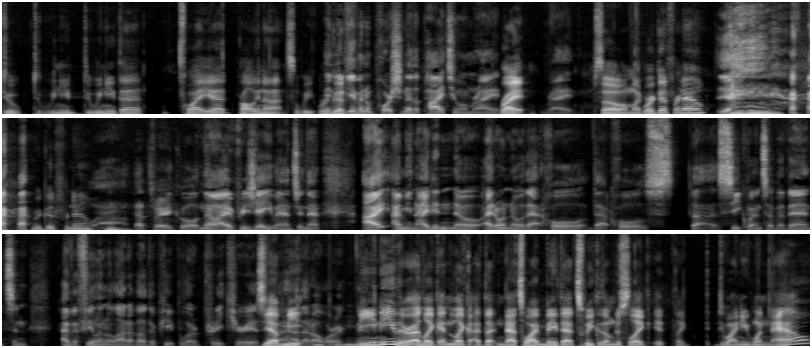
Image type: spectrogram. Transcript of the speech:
do do we need do we need that quite yet? Probably not. So we we're and you're good. giving a portion of the pie to them, right? right. Right. So I'm like, we're good for now. Yeah. We're good for now. Wow, that's very cool. No, I appreciate you answering that. I, I mean, I didn't know. I don't know that whole that whole uh, sequence of events, and I have a feeling a lot of other people are pretty curious. yeah about me how that all worked. me neither i like and like I, and that's why i made that tweet because i'm just like it like do i need one now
